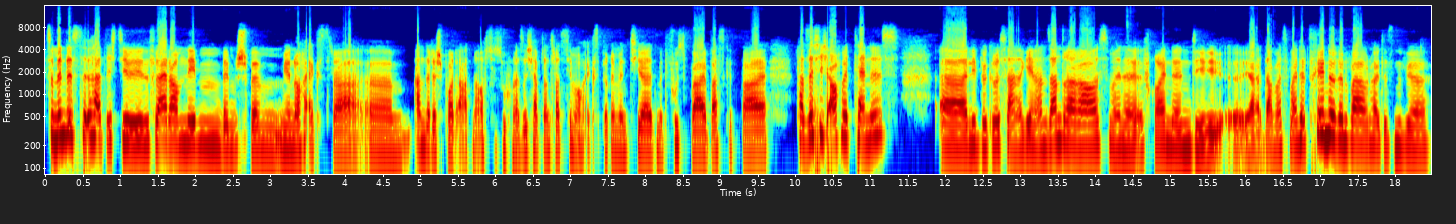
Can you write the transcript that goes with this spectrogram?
zumindest hatte ich den Freiraum neben dem Schwimmen mir noch extra ähm, andere Sportarten auszusuchen. Also ich habe dann trotzdem auch experimentiert mit Fußball, Basketball, tatsächlich auch mit Tennis. Äh, liebe Grüße gehen an Sandra raus, meine Freundin, die äh, ja damals meine Trainerin war und heute sind wir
